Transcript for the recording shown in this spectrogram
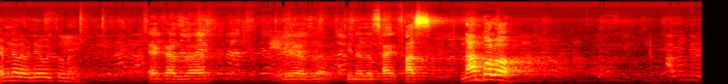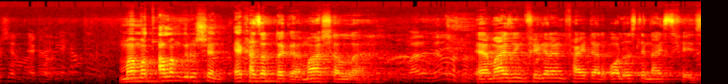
এমনি হইতো না। এক হাজার, দুই হাজার, তিন হাজার, চার, পাঁচ। নাম বলো। মোহাম্মদ আলমগীর হোসেন, এক হাজার টাকা মাশাল্লাহ amazing figure and fighter always nice face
